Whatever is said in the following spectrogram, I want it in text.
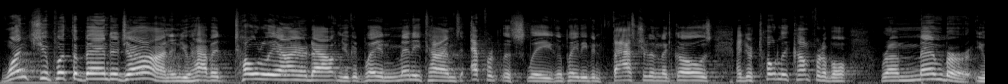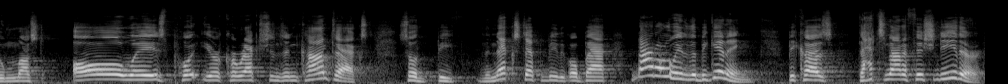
once you put the bandage on and you have it totally ironed out and you can play it many times effortlessly, you can play it even faster than it goes, and you're totally comfortable, remember you must always put your corrections in context. So be, the next step would be to go back, not all the way to the beginning, because that's not efficient either.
